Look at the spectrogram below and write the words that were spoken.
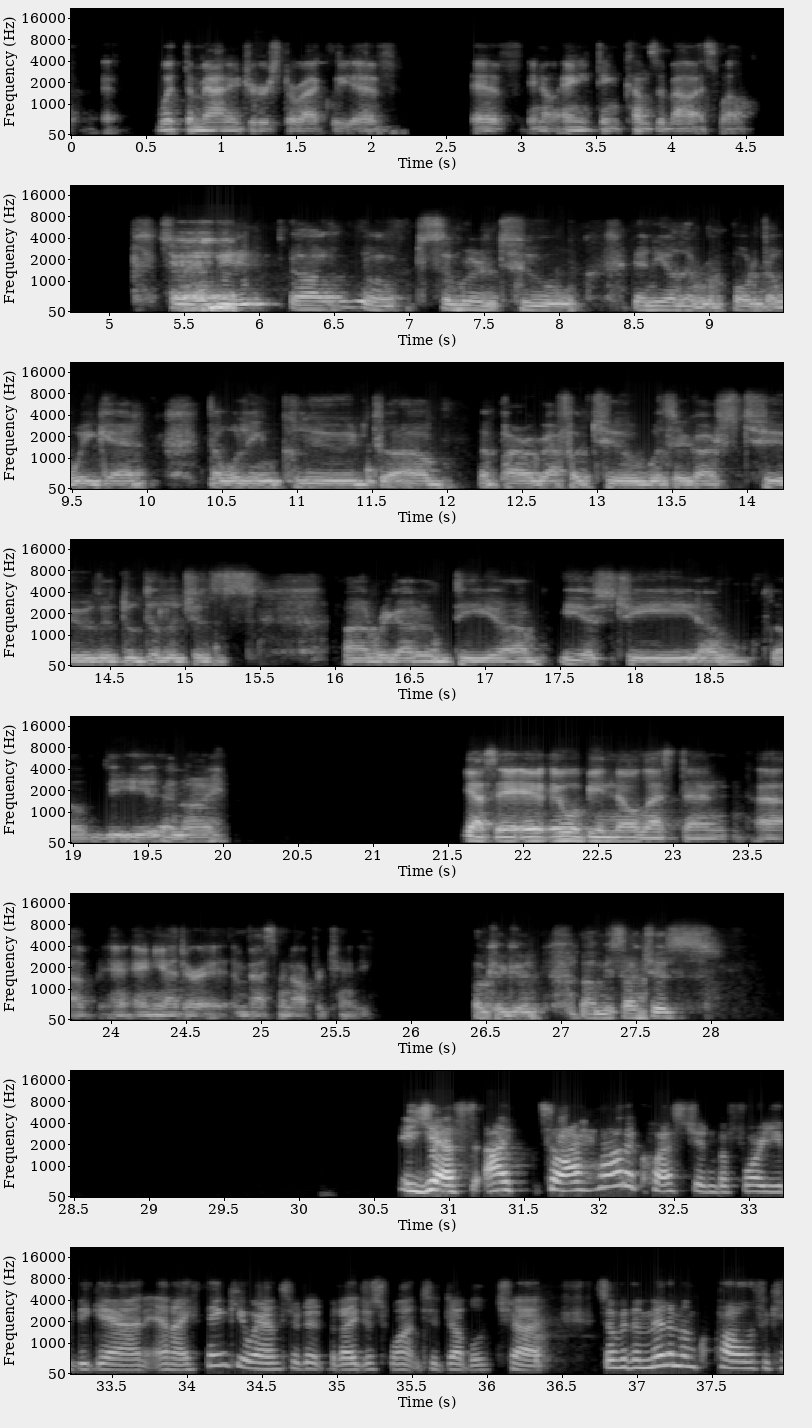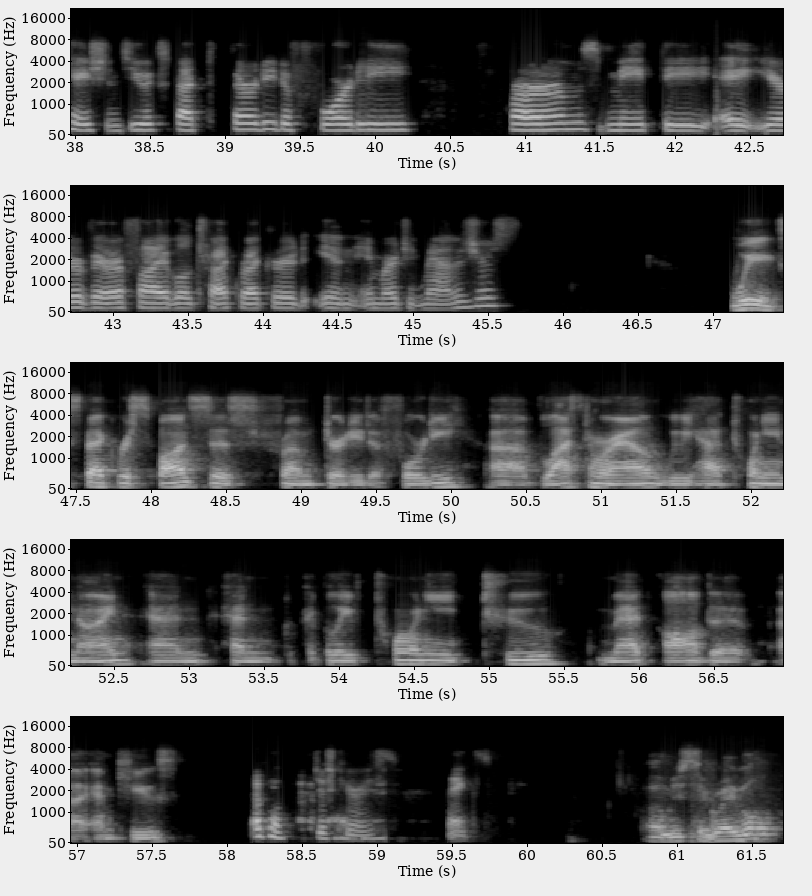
with the managers directly if, if, you know, anything comes about as well. So it'll be uh, similar to any other report that we get that will include um, a paragraph or two with regards to the due diligence uh, regarding the uh, ESG and the ENI? Yes, it, it will be no less than uh, any other investment opportunity. Okay, good. Uh, Ms. Sanchez? Yes, I so I had a question before you began, and I think you answered it, but I just want to double check. So, for the minimum qualifications, you expect 30 to 40 firms meet the eight-year verifiable track record in emerging managers? we expect responses from 30 to 40. Uh, last time around, we had 29 and, and I believe 22 met all the uh, MQs. Okay, just curious. Thanks. Uh, Mr. Grabel?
